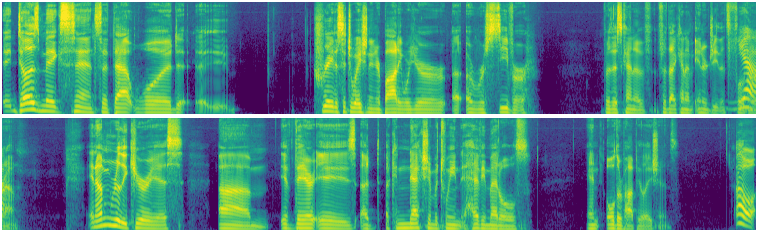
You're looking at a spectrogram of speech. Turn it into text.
it does make sense that that would uh, create a situation in your body where you're a, a receiver for this kind of for that kind of energy that's floating Yeah. around. And I'm really curious um, if there is a, a connection between heavy metals and older populations. Oh,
